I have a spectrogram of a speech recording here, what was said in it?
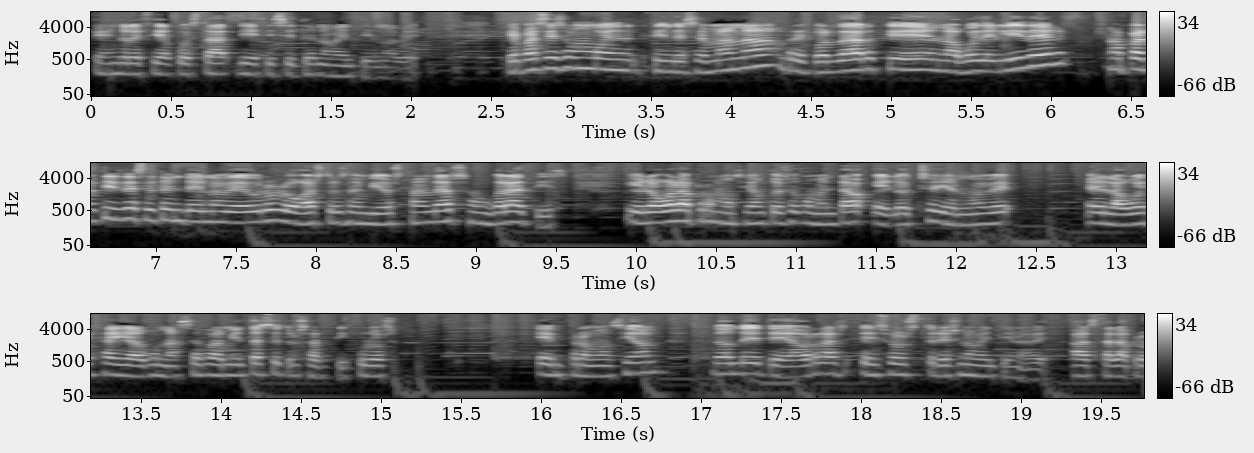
que en Grecia cuesta 17,99. Que paséis un buen fin de semana. Recordar que en la web del líder, a partir de 79 euros, los gastos de envío estándar son gratis. Y luego la promoción que os he comentado, el 8 y el 9, en la web hay algunas herramientas y otros artículos en promoción donde te ahorras esos 3,99. Hasta la próxima.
